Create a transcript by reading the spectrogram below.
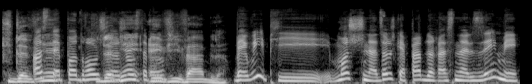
qui devient, Ah, c'était pas drôle, qui ce jour, devient c'était pas- invivable. Ben oui, puis moi, je suis une adulte, capable de rationaliser, mais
